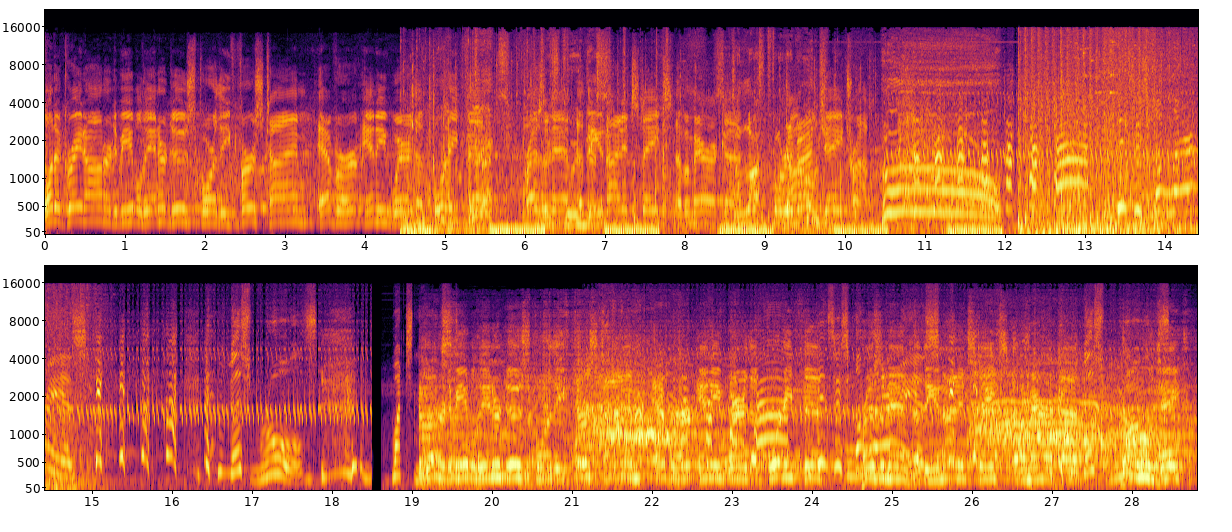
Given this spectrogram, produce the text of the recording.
What a great honor to be able to introduce for the first time ever anywhere the 45th President of the this? United States of America, Donald revenge? J. Trump. This is hilarious. this rules. What's Honor to be able to introduce for the first time ever anywhere the 45th President of the. United States of America, Donald J. Trump.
